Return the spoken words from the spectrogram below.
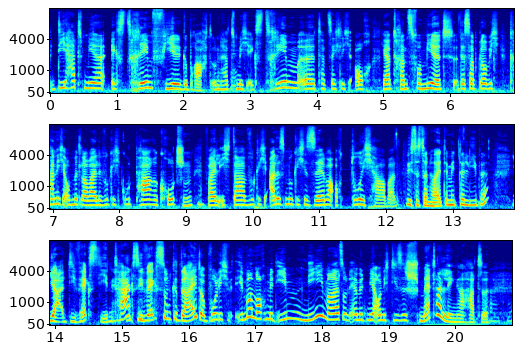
die hat mir extrem viel gebracht und hat mich extrem äh, tatsächlich auch ja transformiert. Deshalb glaube ich, kann ich auch mittlerweile wirklich gut Paare coachen, weil ich da wirklich alles Mögliche selber auch durch habe. Wie ist das dann heute mit der Liebe? Ja, die wächst jeden Tag. Sie wächst und gedeiht, obwohl ich immer noch mit ihm niemals und er mit mir auch nicht diese Schmetterlinge hatte. Okay.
